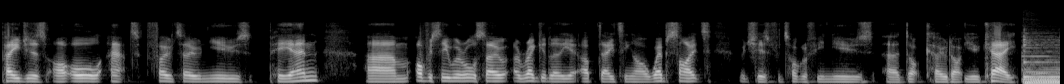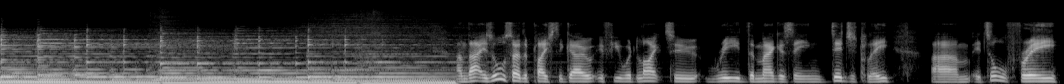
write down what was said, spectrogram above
pages are all at Photo News PN. Um, obviously, we're also regularly updating our website, which is photographynews.co.uk. And that is also the place to go if you would like to read the magazine digitally. Um, it's all free.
